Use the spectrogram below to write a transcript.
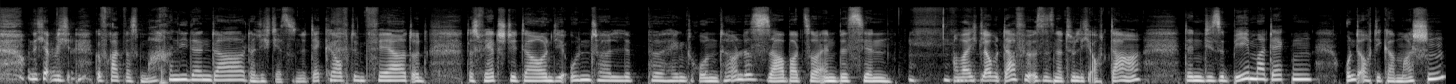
Und ich habe mich gefragt, was machen die denn da? Da liegt jetzt so eine Decke auf dem Pferd und das Pferd steht da und die Unterlippe hängt runter und es sabert so ein bisschen. Aber ich glaube, dafür ist es natürlich auch da, denn diese Bema-Decken und auch die Gamaschen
